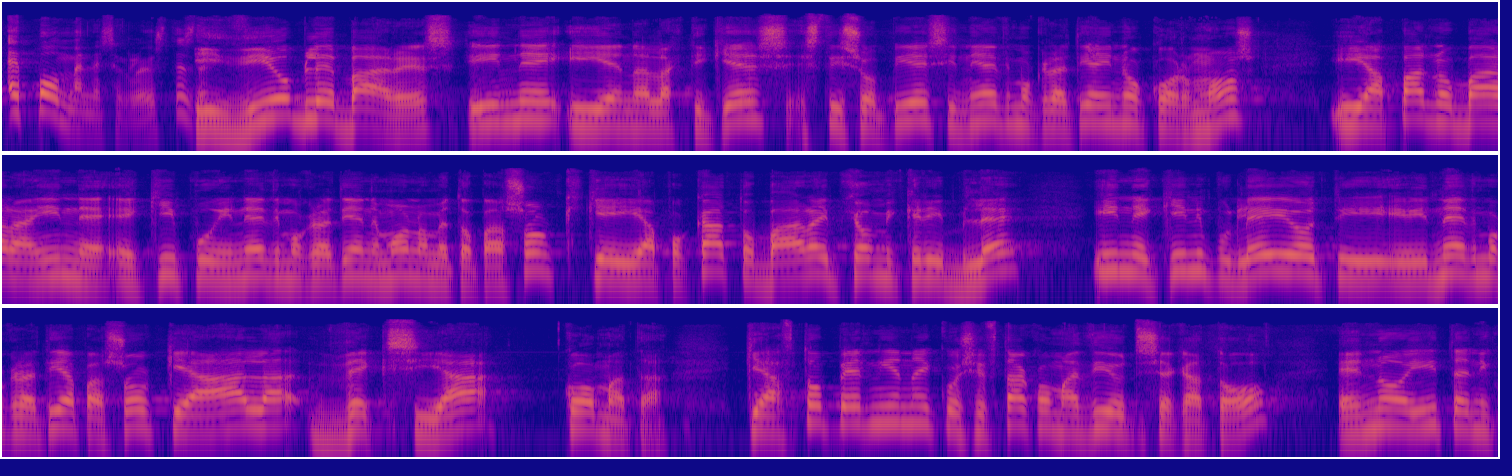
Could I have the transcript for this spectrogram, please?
επόμενες εκλογές. Στις Οι δύο μπλε μπάρες είναι οι εναλλακτικές στις οποίες η Νέα Δημοκρατία είναι ο κορμός. Η απάνω μπάρα είναι εκεί που η Νέα Δημοκρατία είναι μόνο με το Πασόκ και η από κάτω μπάρα, η πιο μικρή μπλε, είναι εκείνη που λέει ότι η Νέα Δημοκρατία, Πασόκ και άλλα δεξιά κόμματα. Και αυτό παίρνει ένα 27,2% ενώ ήταν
